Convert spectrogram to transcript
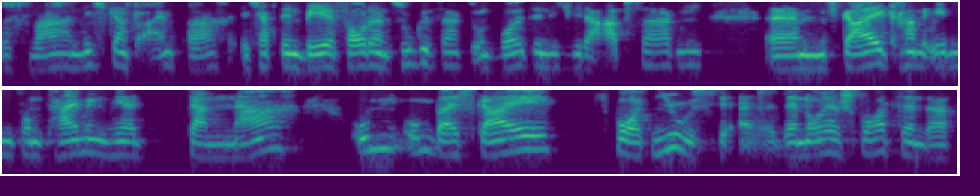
es war nicht ganz einfach. Ich habe dem BFV dann zugesagt und wollte nicht wieder absagen. Ähm, Sky kam eben vom Timing her danach, um, um bei Sky Sport News, der, der neue Sportsender,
